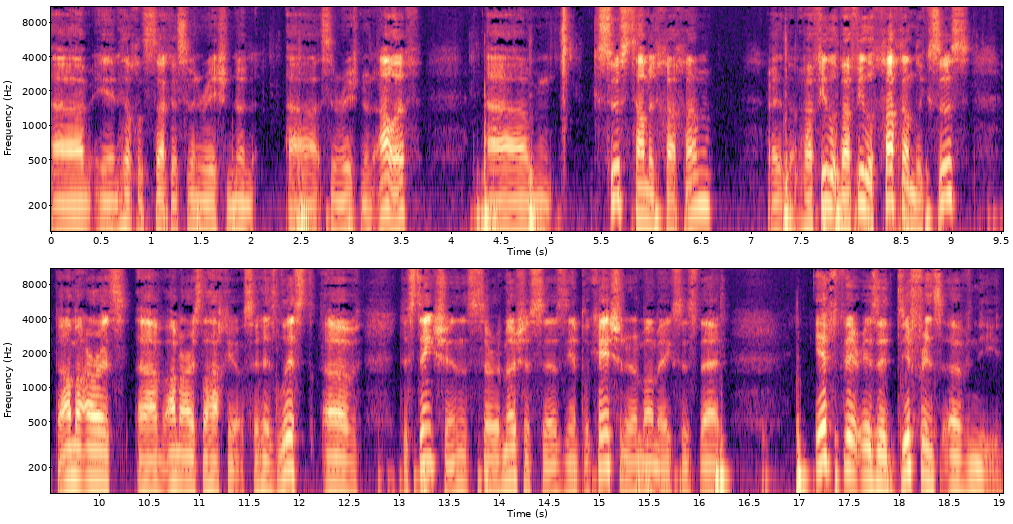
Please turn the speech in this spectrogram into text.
um, in Hilchot Tzaka Simon Reish Nun uh, Nun Aleph um, Ksus Talmid Chacham Vafilu Chacham Liksus V'Ama Aretz um, Lahachios in his list of distinctions so Moshe says the implication Ramah makes is that if there is a difference of need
